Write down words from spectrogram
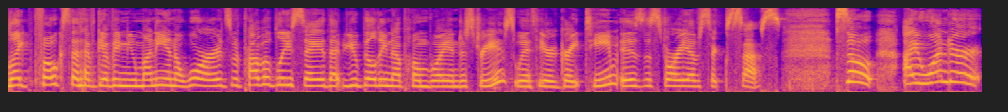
like folks that have given you money and awards would probably say that you building up Homeboy Industries with your great team is the story of success. So I wonder,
